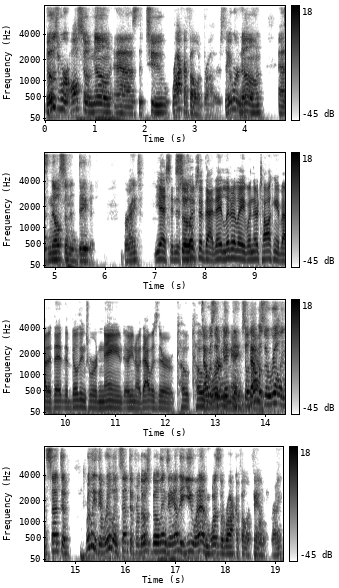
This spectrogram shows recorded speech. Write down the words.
those were also known as the two Rockefeller brothers. They were known as Nelson and David, right? Yes, and there's So- clips of that. They literally, when they're talking about it, they, the buildings were named, or you know, that was their co code. that was their nickname. name. So that Yeah. was the real incentive. Really, the real incentive for those buildings and the UN was the Rockefeller family, right?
